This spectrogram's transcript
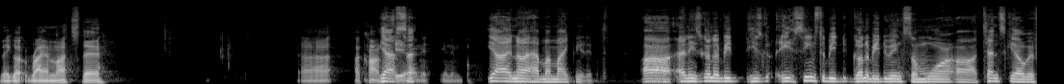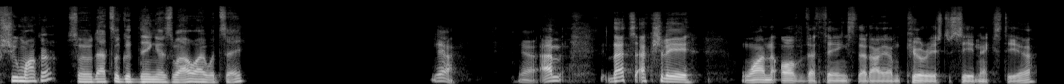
They got Ryan Lutz there. Uh, I can't hear uh, anything anymore. Yeah, I know. I have my mic muted. Uh, and he's going to be he's he seems to be going to be doing some more uh 10 scale with Schumacher, so that's a good thing as well. I would say. Yeah, yeah. I'm. That's actually one of the things that I am curious to see next year.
